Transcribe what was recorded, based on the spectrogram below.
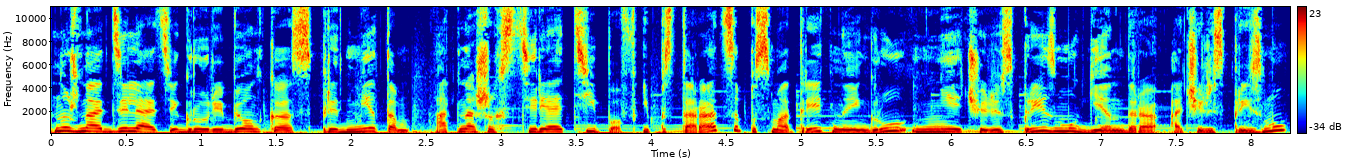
Нужно отделять игру ребенка с предметом от наших стереотипов и постараться посмотреть на игру не через призму гендера, а через призму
